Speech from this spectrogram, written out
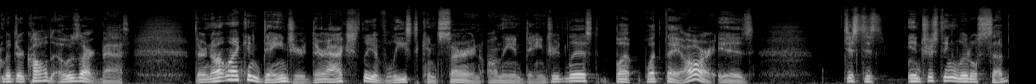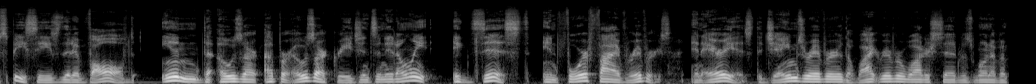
but they're called Ozark bass. They're not like endangered. They're actually of least concern on the endangered list. But what they are is just this interesting little subspecies that evolved in the Ozark, upper Ozark regions, and it only exists in four or five rivers and areas. The James River, the White River watershed was one of them.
